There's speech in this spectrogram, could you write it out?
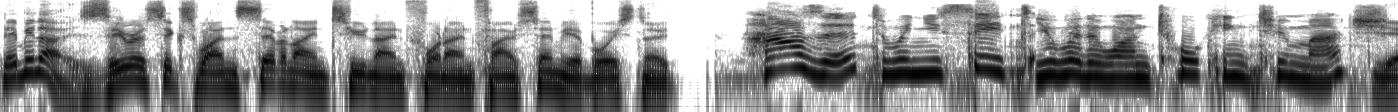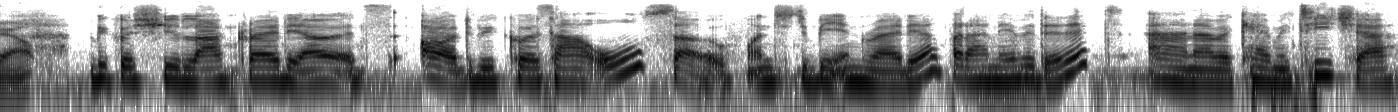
Let me know. 061 792 Send me a voice note. How's it when you said you were the one talking too much? Yeah. Because you liked radio. It's odd because I also wanted to be in radio, but I never did it. And I became a teacher,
